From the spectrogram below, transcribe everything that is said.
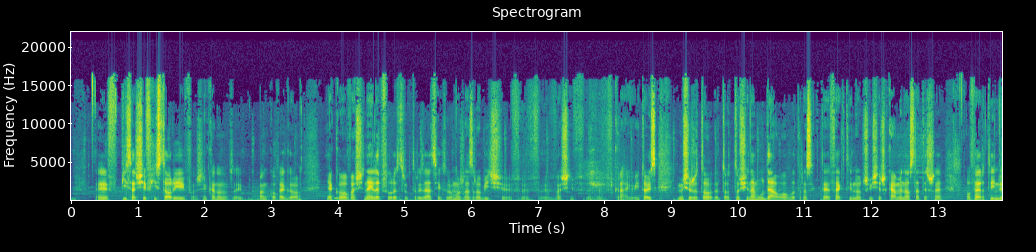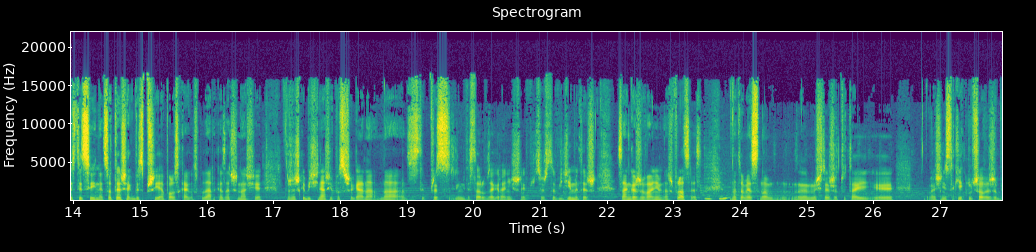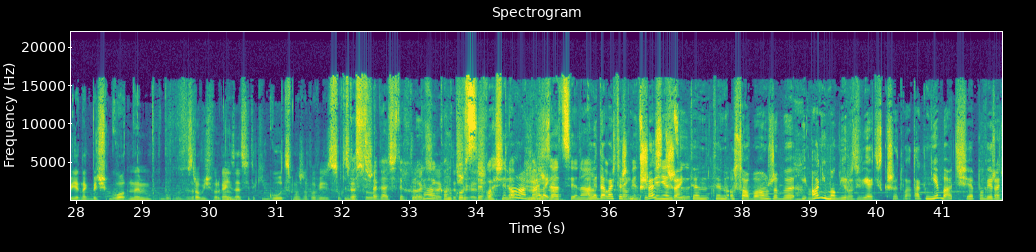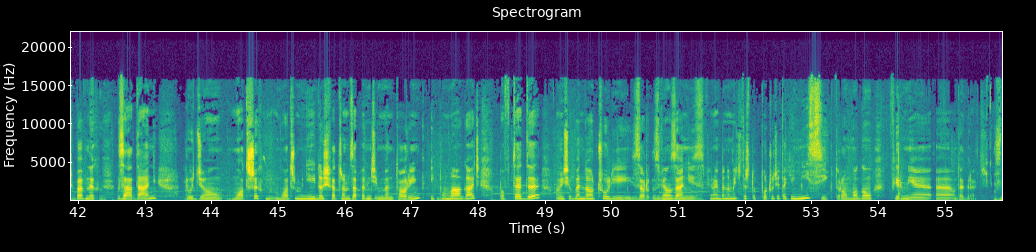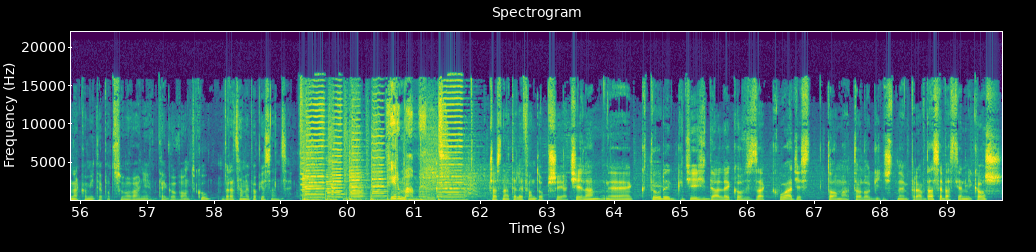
wpisać się w historię właśnie kanonu bankowego jako właśnie najlepszą restrukturyzację, którą można zrobić w, w, właśnie w, w, kraju. I to jest, myślę, że to, to, to się nam udało, bo teraz te efekty, no oczywiście czekamy na ostateczne oferty inwestycyjne, co też jakby sprzyja polska gospodarka, zaczyna się troszeczkę być inaczej postrzegana na, przez inwestorów zagranicznych, przecież to widzimy też zaangażowaniem w nasz proces. Mhm. Natomiast no, myślę, że tutaj y, właśnie jest takie kluczowe, żeby jednak być głodnym, zrobić w organizacji taki głód, można powiedzieć, sukcesu. Dostrzegać tych tak, ludzi, tak, konkursy dostrzegać. właśnie na tak, optymalizację. Ale, na ale dawać też im przestrzeń tym, tym tak. osobom, żeby Aha. i oni mogli rozwijać skrzydła, tak? Nie bać się, powierzać tak, pewnych tak. zadań ludziom młodszych, młodszym, mniej doświadczonym, zapewnić im mentoring i mhm. pomagać, bo wtedy oni się będą czuli związani z firmą i będą mieć też to poczucie takiej misji, którą mogą w firmie e, odegrać. Znakomite podsumowanie podsumowanie tego wątku. Wracamy po piosence. Firmament. Czas na telefon do przyjaciela, e, który gdzieś daleko w zakładzie stomatologicznym, prawda? Sebastian Mikosz?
